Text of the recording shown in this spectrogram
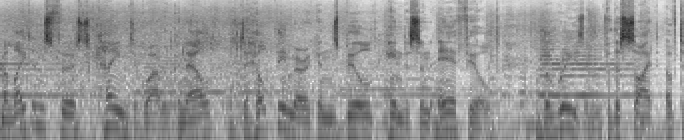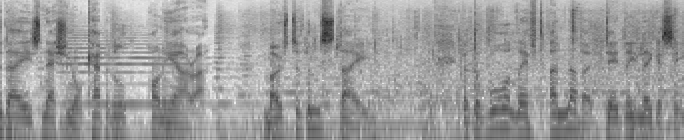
Malaitans first came to Guadalcanal to help the Americans build Henderson Airfield, the reason for the site of today's national capital, Honiara. Most of them stayed. But the war left another deadly legacy.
